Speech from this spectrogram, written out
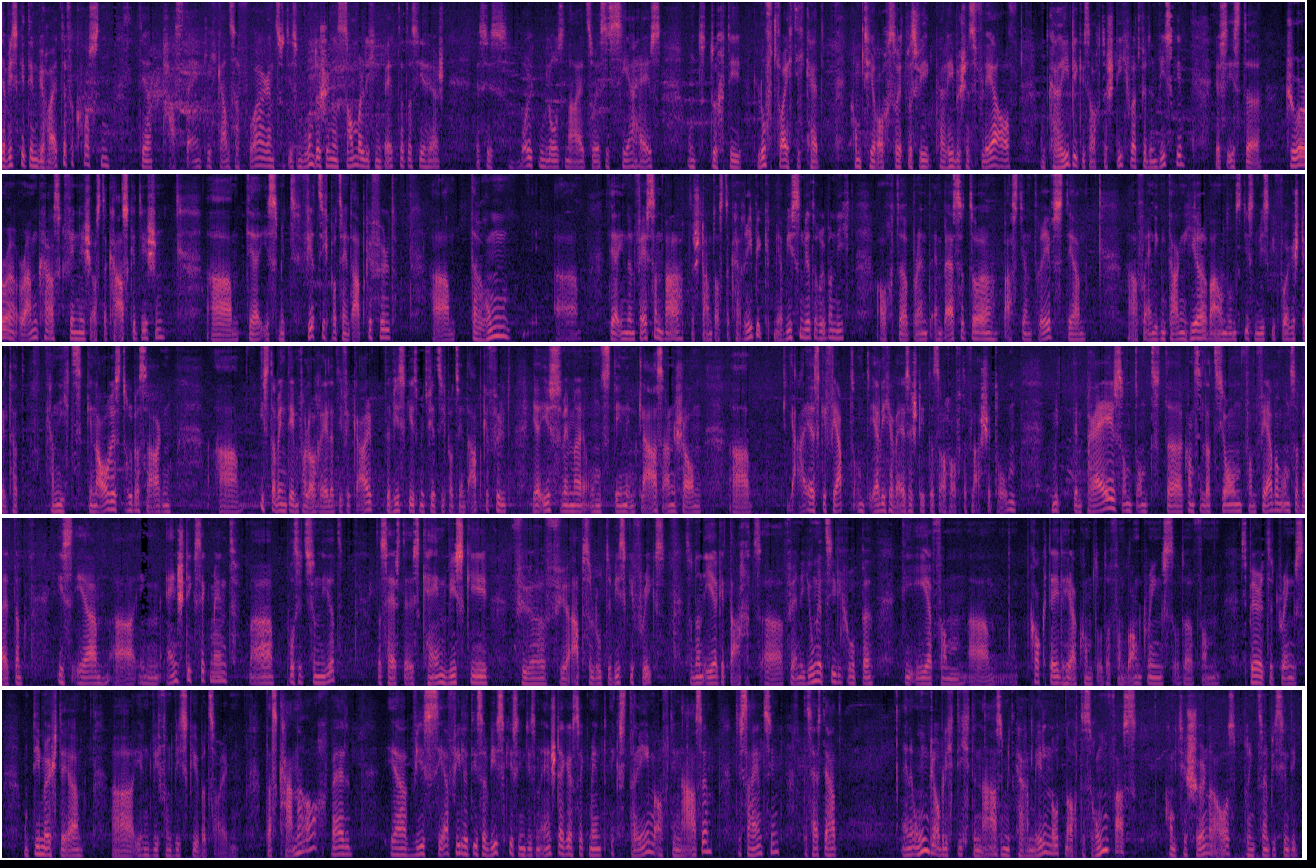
der Whisky, den wir heute verkosten, der passt eigentlich ganz hervorragend zu diesem wunderschönen sommerlichen Wetter, das hier herrscht. Es ist wolkenlos nahezu, es ist sehr heiß und durch die Luftfeuchtigkeit kommt hier auch so etwas wie karibisches Flair auf. Und Karibik ist auch das Stichwort für den Whisky. Es ist der Jura Rum Cask Finish aus der Cask Edition. Ähm, der ist mit 40% abgefüllt. Ähm, der in den Fässern war, das stammt aus der Karibik. Mehr wissen wir darüber nicht. Auch der Brand Ambassador Bastian Treves, der äh, vor einigen Tagen hier war und uns diesen Whisky vorgestellt hat, kann nichts genaueres darüber sagen. Äh, ist aber in dem Fall auch relativ egal. Der Whisky ist mit 40% abgefüllt. Er ist, wenn wir uns den im Glas anschauen, äh, ja, er ist gefärbt und ehrlicherweise steht das auch auf der Flasche droben. Mit dem Preis und, und der Konstellation von Färbung und so weiter ist er äh, im Einstiegssegment äh, positioniert. Das heißt, er ist kein Whisky für, für absolute Whisky-Freaks, sondern eher gedacht äh, für eine junge Zielgruppe, die eher vom ähm, Cocktail herkommt oder von Long Drinks oder von Spirited Drinks. Und die möchte er äh, irgendwie von Whisky überzeugen. Das kann er auch, weil er wie sehr viele dieser Whiskys in diesem Einsteigersegment extrem auf die Nase designt sind. Das heißt, er hat eine unglaublich dichte Nase mit Karamellnoten, auch das Rumfass kommt hier schön raus, bringt so ein bisschen die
